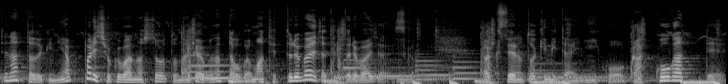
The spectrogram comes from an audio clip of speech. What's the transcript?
ってなった時にやっぱり職場の人と仲良くなった方がまあ手っ取り早いじゃ手っ取り早いじゃないですか。学生の時みたいにこう学校があって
